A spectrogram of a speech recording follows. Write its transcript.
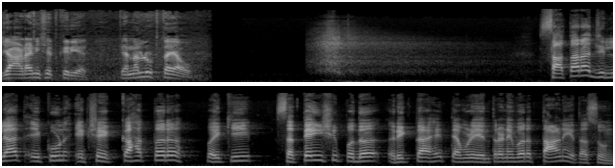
जे अडाणी शेतकरी आहेत त्यांना लुटता यावं. सातारा जिल्ह्यात एकूण एकशे एकाहत्तर पैकी सत्याऐंशी पदं रिक्त आहेत. त्यामुळे यंत्रणेवर ताण येत असून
